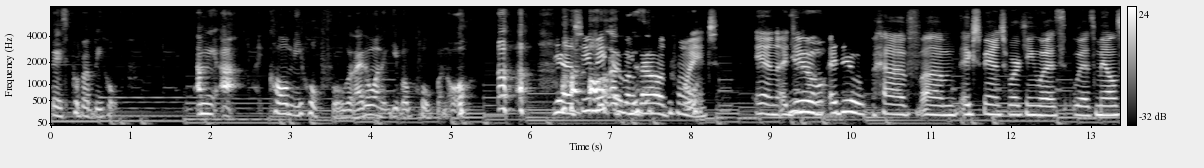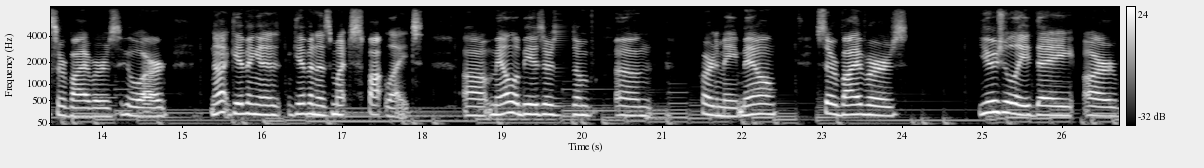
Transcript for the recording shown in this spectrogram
there's probably hope. I mean, I, I call me hopeful, but I don't want to give up hope on all. yes, you make a valid point. And I do, you know, I do have um, experience working with with male survivors who are not giving a, given as much spotlight. Uh, male abusers, um, pardon me, male survivors usually they are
